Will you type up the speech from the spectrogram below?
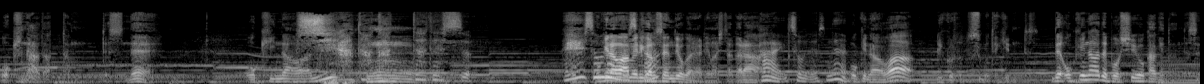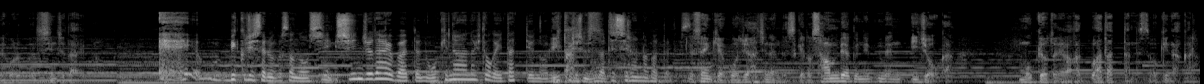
沖縄だったんですね。沖縄に？知らなかったです、うん、えー、そう沖縄はアメリカの占領下にありましたから。はいそうですね。沖縄はリクルートすぐできるんです。で沖縄で募集をかけたんですねこれ真珠大バえー、びっくりしたのがその真珠ダイバーっていうの沖縄の人がいたっていうのをびっくりしました。私知らなかったです。で1958年ですけど300人以上が目標都に渡ったんです沖縄から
